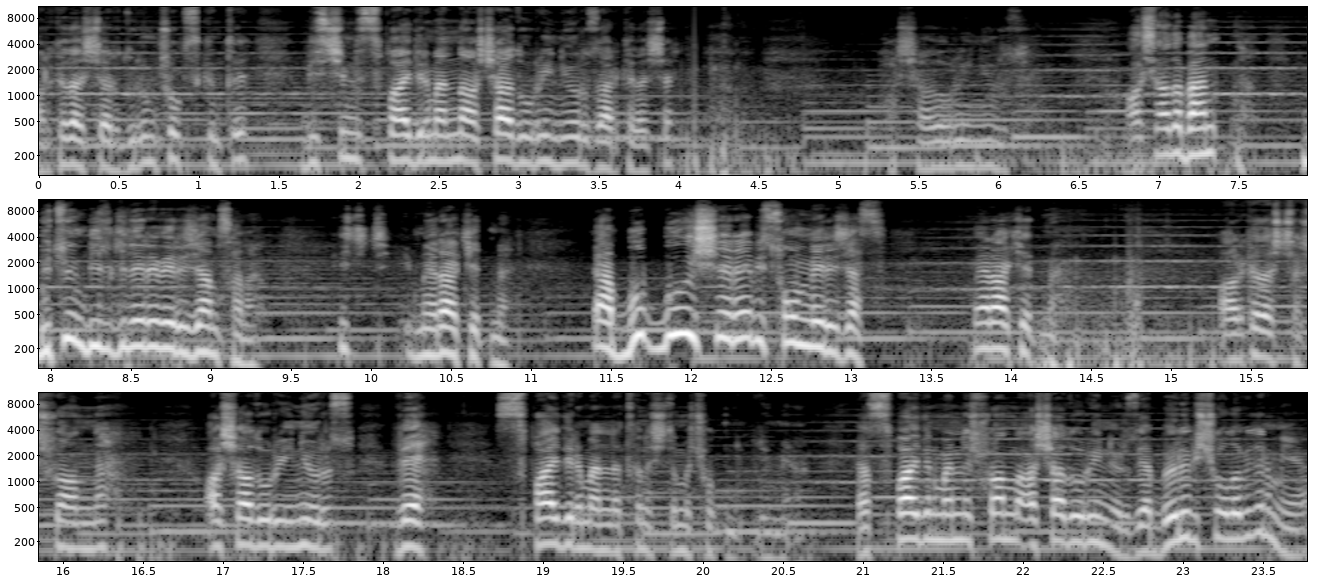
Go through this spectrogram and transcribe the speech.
Arkadaşlar durum çok sıkıntı. Biz şimdi Spider-Man'le aşağı doğru iniyoruz arkadaşlar. Aşağı doğru iniyoruz. Aşağıda ben bütün bilgileri vereceğim sana. Hiç merak etme. Ya bu bu işlere bir son vereceğiz. Merak etme. Arkadaşlar şu anda aşağı doğru iniyoruz ve Spider-Man'le tanıştığıma çok mutluyum ya. Ya Spider-Man'le şu anda aşağı doğru iniyoruz. Ya böyle bir şey olabilir mi ya?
